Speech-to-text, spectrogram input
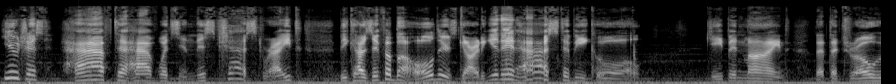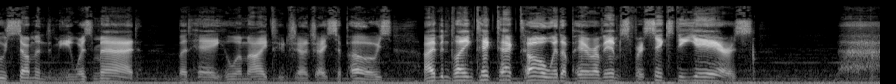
You just have to have what's in this chest, right? Because if a beholder's guarding it, it has to be cool. Keep in mind that the drow who summoned me was mad. But hey, who am I to judge, I suppose? I've been playing tic-tac-toe with a pair of imps for 60 years.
